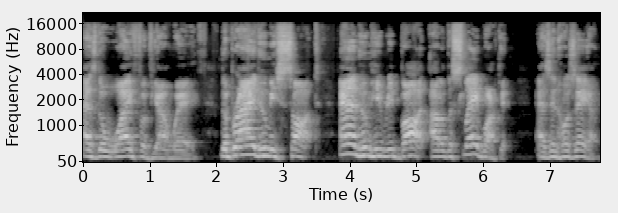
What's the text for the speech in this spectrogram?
as the wife of Yahweh, the bride whom he sought and whom he rebought out of the slave market, as in Hosea.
